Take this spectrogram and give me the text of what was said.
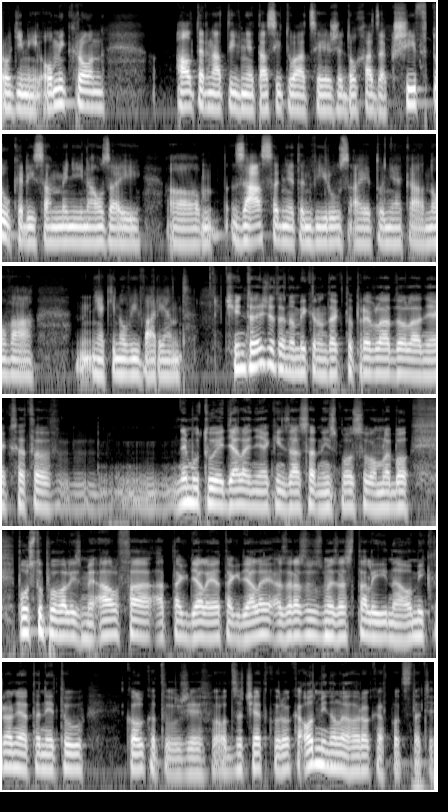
rodiny Omikron. Alternatívne tá situácia je, že dochádza k shiftu, kedy sa mení naozaj um, zásadne ten vírus a je to nejaká nová, nejaký nový variant. Čím to je, že ten Omikron takto prevládol a nejak sa to nemutuje ďalej nejakým zásadným spôsobom, lebo postupovali sme alfa a tak ďalej a tak ďalej a zrazu sme zastali na Omikrone a ten je tu, koľko tu už je, od začiatku roka, od minulého roka v podstate.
